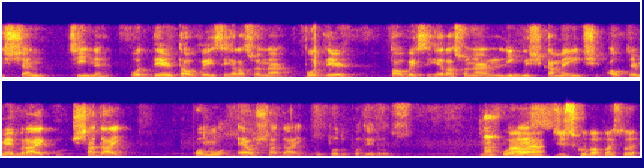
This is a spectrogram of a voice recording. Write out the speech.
de Shang-Chi, né? Poder talvez se relacionar, poder talvez se relacionar linguisticamente ao termo hebraico Shaddai, como El Shaddai, o Todo-Poderoso. Na Coreia. Ah, desculpa, pastor.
